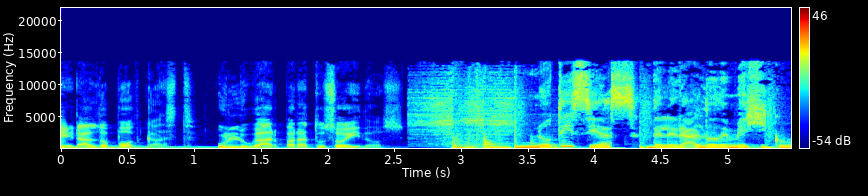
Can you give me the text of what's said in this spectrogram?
Heraldo Podcast, un lugar para tus oídos. Noticias del Heraldo de México.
